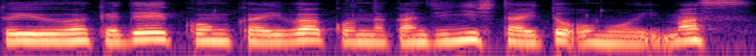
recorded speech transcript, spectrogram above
というわけで今回はこんな感じにしたいと思います。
